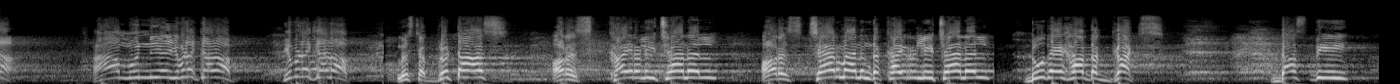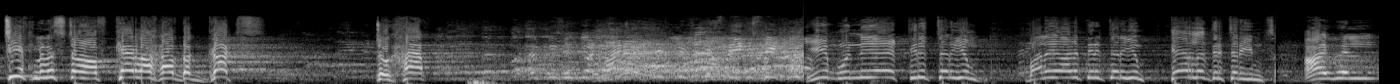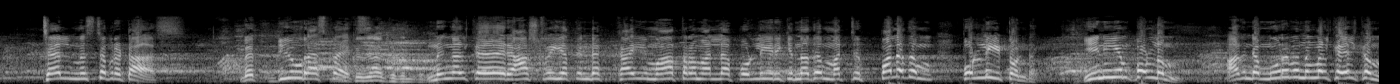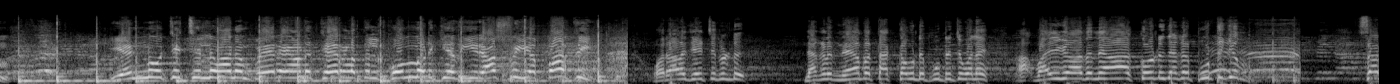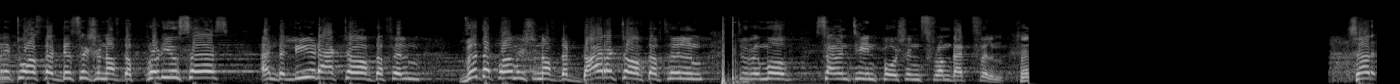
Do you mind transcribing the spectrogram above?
ആ മുന്നയെ ഇവിടെ കാണാം ഇവിടെ കാണാം Mr. Brutas or his Kairali channel or his chairman in the Kairali channel, do they have the guts? Does the chief minister of Kerala have the guts to have ഈ മുന്നയെ തിരിച്ചറിയും മലയാളി തിരിച്ചറിയും കേരളം തിരിച്ചറിയും. I will tell mister Brittas with due respect നിങ്ങൾക്ക് രാഷ്ട്രീയത്തിന്റെ കൈ മാത്രമല്ല പൊള്ളിയിരിക്കുന്നത് മറ്റ് പലതും പൊള്ളിയിട്ടുണ്ട്. ഇനിയും പൊള്ളും. അതിന്റെ മുറിവ് നിങ്ങൾ കേൾക്കും. എണ്ണൂറ്റി ചില്ലുവാനം പേരെയാണ് കേരളത്തിൽ കൊന്നൊടുക്കിയത് ഈ രാഷ്ട്രീയ പാർട്ടി. ഒരാൾ ജയിച്ചിട്ടുണ്ട്. ഞങ്ങൾ നേമത്തെ അക്കൗണ്ട് പൂട്ടിച്ച പോലെ വൈകാതെ തന്നെ ആ അക്കൗണ്ട് ഞങ്ങൾ പൂട്ടിക്കും. Sir, it was the decision of the producers and the lead actor of the film, with the permission of the director of the film, to remove 17 portions from that film. Sir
